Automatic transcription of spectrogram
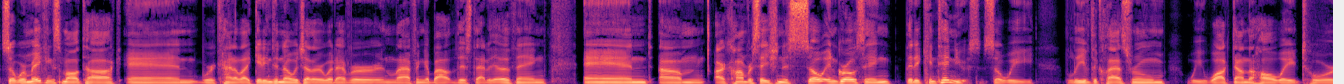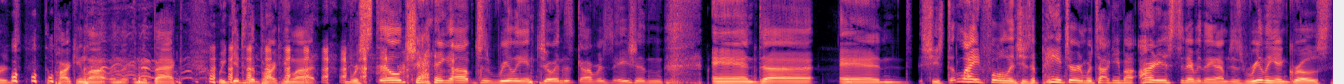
So we're making small talk, and we're kind of like getting to know each other or whatever, and laughing about this, that, or the other thing. And um, our conversation is so engrossing that it continues. So we leave the classroom. We walk down the hallway towards the parking lot in the, in the back. We get to the parking lot. We're still chatting up, just really enjoying this conversation. And, uh, and she's delightful and she's a painter and we're talking about artists and everything. And I'm just really engrossed.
